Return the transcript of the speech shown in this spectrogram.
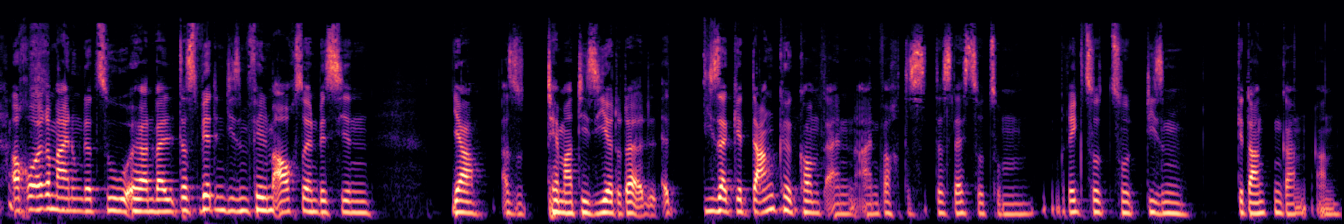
auch eure Meinung dazu hören, weil das wird in diesem Film auch so ein bisschen, ja, also thematisiert oder äh, dieser Gedanke kommt ein, einfach, das, das lässt so zum, regt so zu diesem Gedankengang an.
